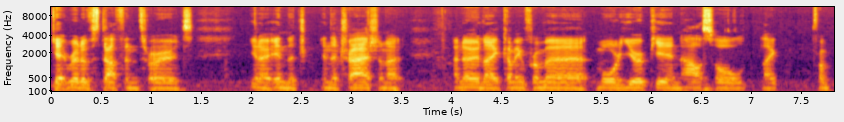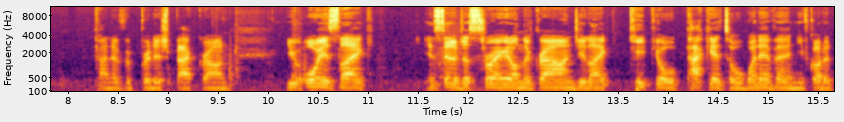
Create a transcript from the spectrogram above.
get rid of stuff and throw it, you know, in the in the trash. And I, I know like coming from a more European household, like from kind of a British background, you always like instead of just throwing it on the ground, you like keep your packet or whatever, and you've got it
